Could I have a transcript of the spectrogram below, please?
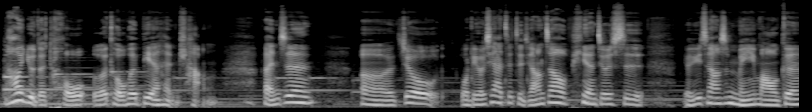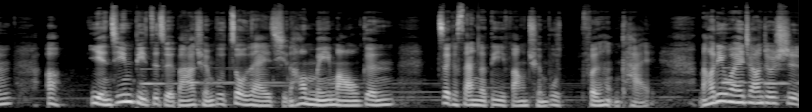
然后有的头额头会变很长。反正，呃，就我留下这几张照片，就是有一张是眉毛跟啊眼睛、鼻子、嘴巴全部皱在一起，然后眉毛跟。这个三个地方全部分很开，然后另外一张就是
